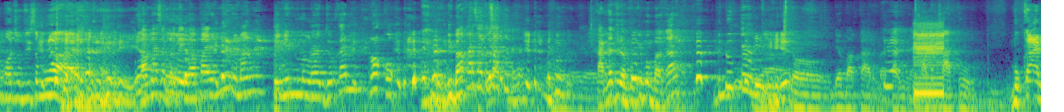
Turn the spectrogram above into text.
mengkonsumsi semua. Sama seperti bapak ini memang ingin menghancurkan rokok. Dibakar satu-satu. Karena tidak mungkin membakar gedungnya. Tuh, dia bakar batangnya satu-satu. Bukan.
